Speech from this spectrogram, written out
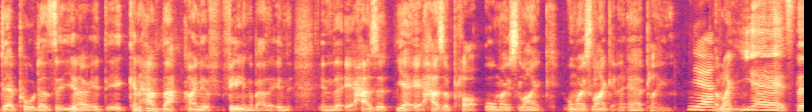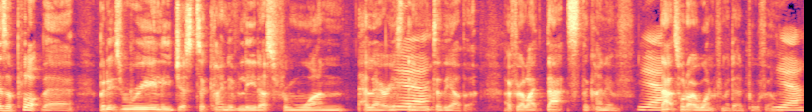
Deadpool does it. you know, it, it can have that kind of feeling about it in in that it has a yeah, it has a plot almost like almost like an airplane. Yeah. I'm like, yeah, it's there's a plot there, but it's really just to kind of lead us from one hilarious Yeah. thing to the other. I feel like that's the kind of Yeah. that's what I want from a Deadpool film. Yeah.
